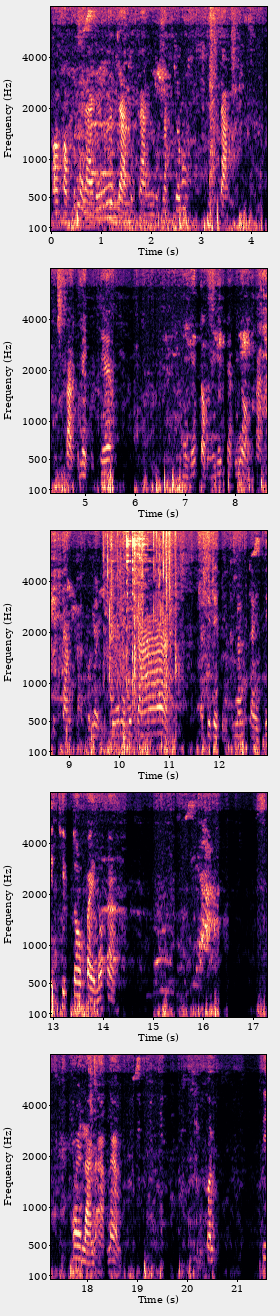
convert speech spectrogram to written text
ขอขอบคุณหลายๆเด้อจ้าทุกการรับชมจากฝากคนเล็กคนแก่ให้ได้ต่อให้ได้ พี่น้องฝากติดตามฝากคนเล่นเชื่อเลยด้วยจ้าอาจจะได้เป็นกำลังใจเด็ดคลิปต่อไปเนาะค่ะอ้อยหลานอาบน้ำกินก่อนตี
